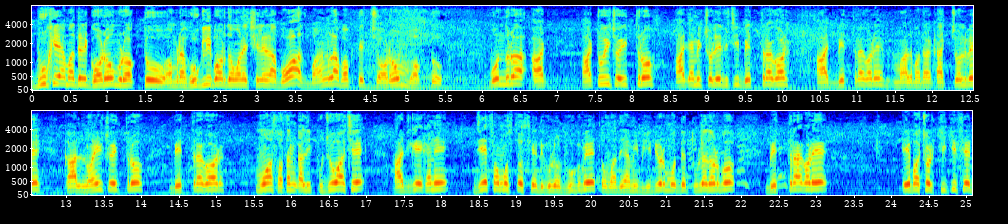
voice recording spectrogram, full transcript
বুকে আমাদের গরম রক্ত। আমরা হুগলি বর্ধমানের ছেলেরা বস, বাংলা ভক্তের চরম ভক্ত। বন্ধুরা, আট আটই চৈত্র, আজ আমি চলে এসেছি বেত্রাগড়। আজ বেত্রাগড়ে মাল বাঁধার কাজ চলবে। কাল নয়ই চৈত্র, বেত্রাগড় মহা শ্মশানকালী পুজো আছে। আজকে এখানে যে সমস্ত সেটগুলো ঢুকবে, তোমাদের আমি ভিডিওর মধ্যে তুলে ধরবো। বেত্রাগড়ে এবছর কী কী সেট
